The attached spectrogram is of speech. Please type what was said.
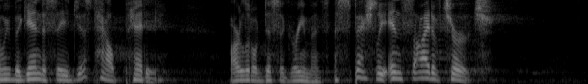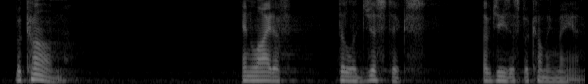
And we begin to see just how petty our little disagreements, especially inside of church, become in light of the logistics of Jesus becoming man.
